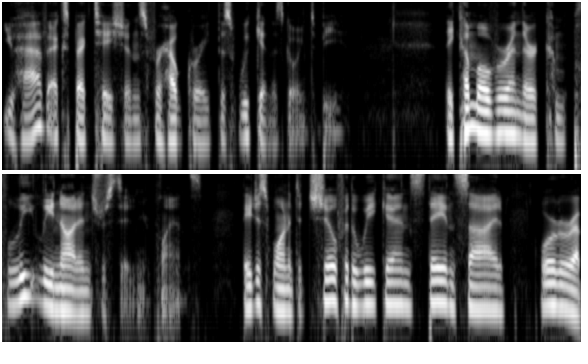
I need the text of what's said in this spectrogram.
You have expectations for how great this weekend is going to be. They come over and they're completely not interested in your plans. They just wanted to chill for the weekend, stay inside, order a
